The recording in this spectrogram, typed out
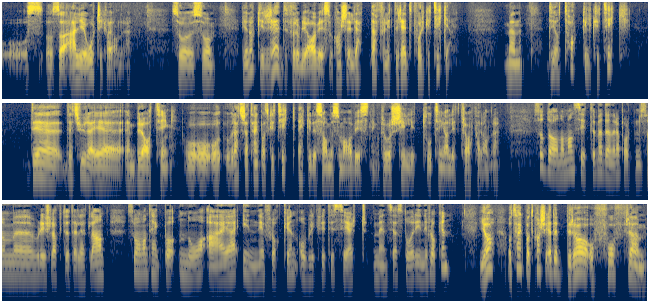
å, å, å ærlige ord til hverandre. Så, så, vi er nok redd for å bli avvist, og kanskje derfor litt redd for kritikken. Men det å takle kritikk, det, det, tror jeg er en bra ting. Og, og, og, rett og slett tenke på at kritikk er ikke det samme som avvisning. og Prøve å skille de to tingene litt fra hverandre. Så da når man sitter med den rapporten som blir slaktet eller et eller annet, så må man tenke på nå er jeg inne i flokken og blir kritisert mens jeg står inne i flokken? Ja, og tenk på at kanskje er det bra å få frem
